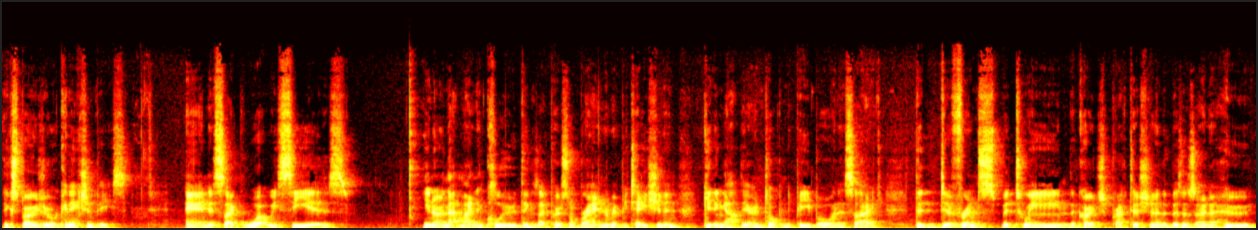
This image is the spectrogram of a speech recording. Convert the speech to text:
exposure or connection piece. And it's like what we see is you know and that might include things like personal brand and reputation and getting out there and talking to people. And it's like the difference between the coach the practitioner the business owner who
